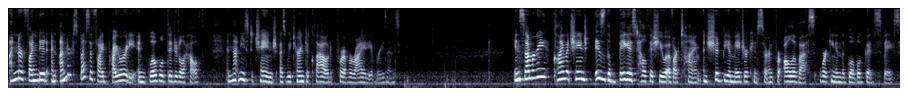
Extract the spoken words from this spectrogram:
underfunded and underspecified priority in global digital health, and that needs to change as we turn to cloud for a variety of reasons. In summary, climate change is the biggest health issue of our time and should be a major concern for all of us working in the global goods space.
